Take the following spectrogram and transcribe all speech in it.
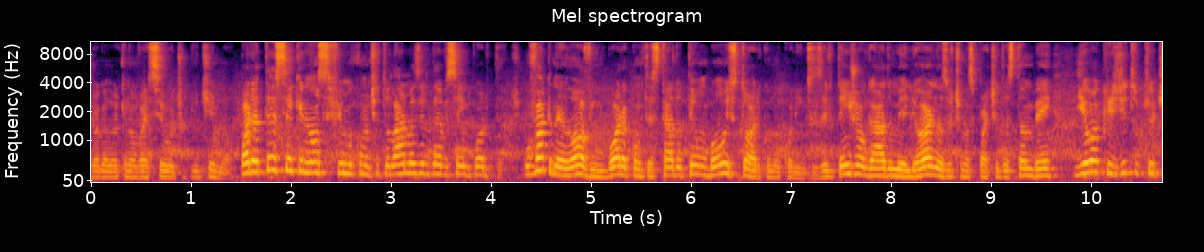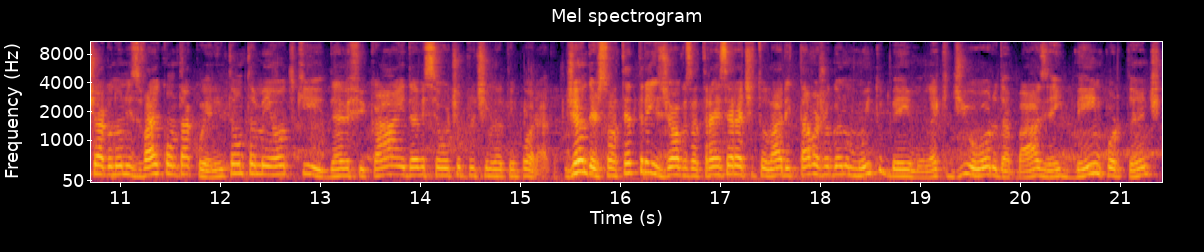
jogador que não vai ser útil pro time. Não. Pode até ser que ele não se firme como titular, mas ele deve ser importante. O Wagner Love, embora contestado, tem um bom histórico no Corinthians. Ele tem jogado melhor nas últimas partidas também, e eu acredito que o Thiago Nunes vai contar com ele. Então também é outro que deve ficar e deve ser útil pro time na temporada. Janderson, até três jogos atrás, era titular e estava jogando muito bem. Moleque de ouro da base, aí bem importante.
